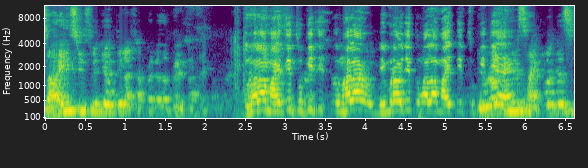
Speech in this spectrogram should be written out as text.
सहाही सीट विजय होतील अशा प्रकारचा प्रयत्न आहे. तुम्हाला माहिती चुकीची तुम्हाला भीमरावजी तुम्हाला माहिती चुकीची आहे? सायकोलॉजिस्ट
